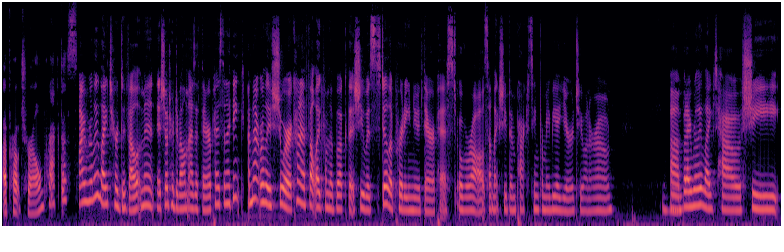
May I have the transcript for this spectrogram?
approach her own practice. I really liked her development. It showed her development as a therapist. And I think, I'm not really sure, it kind of felt like from the book that she was still a pretty new therapist overall. It sounded like she'd been practicing for maybe a year or two on her own. Um, but I really liked how she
